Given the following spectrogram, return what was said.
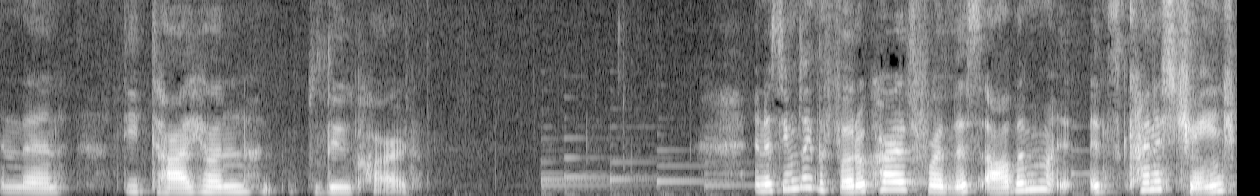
And then the Dahyun blue card. And it seems like the photo cards for this album, it's kind of strange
